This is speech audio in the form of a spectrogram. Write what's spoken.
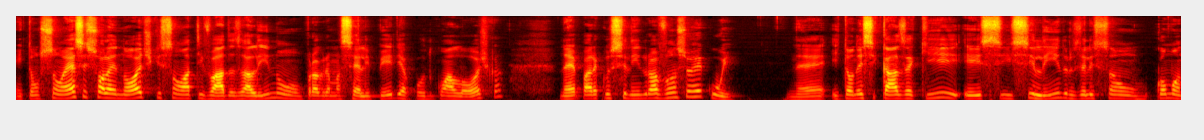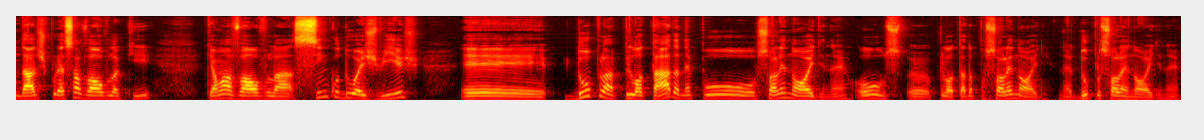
Então são essas solenoides que são ativadas ali no programa CLP, de acordo com a lógica, né, para que o cilindro avance ou recue. Né? Então nesse caso aqui, esses cilindros eles são comandados por essa válvula aqui, que é uma válvula 5 duas vias, é, dupla pilotada né, por solenoide, né, ou uh, pilotada por solenoide, né, duplo solenoide. Né.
